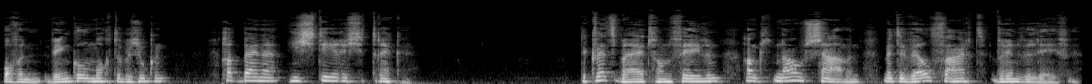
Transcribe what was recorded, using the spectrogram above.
of een winkel mochten bezoeken, had bijna hysterische trekken. De kwetsbaarheid van velen hangt nauw samen met de welvaart waarin we leven.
